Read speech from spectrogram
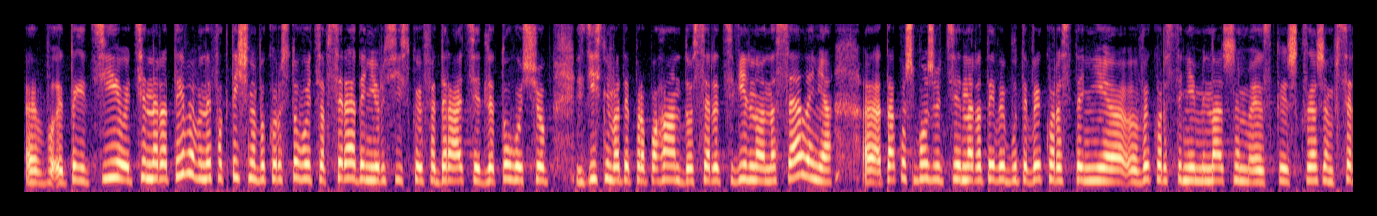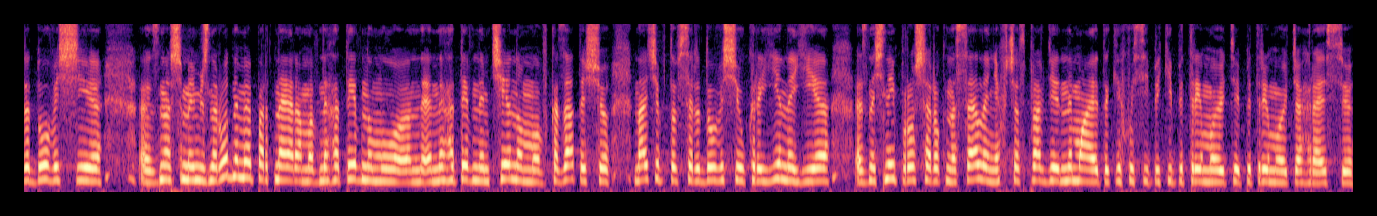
Е, Ці, ці наративи вони фактично використовуються всередині Російської Федерації для того, щоб здійснювати пропаганду серед цивільного населення. Е, Також можуть ці наративи бути використані використані нашим, е, скажімо, в середовищі е, з нашими міжнародними партнерами в негативному не- негативним чином вказати, що, начебто, в середовищі України є е, значний прошарок населення, хоча справді немає таких осіб, які підтримують підтримують агресію.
